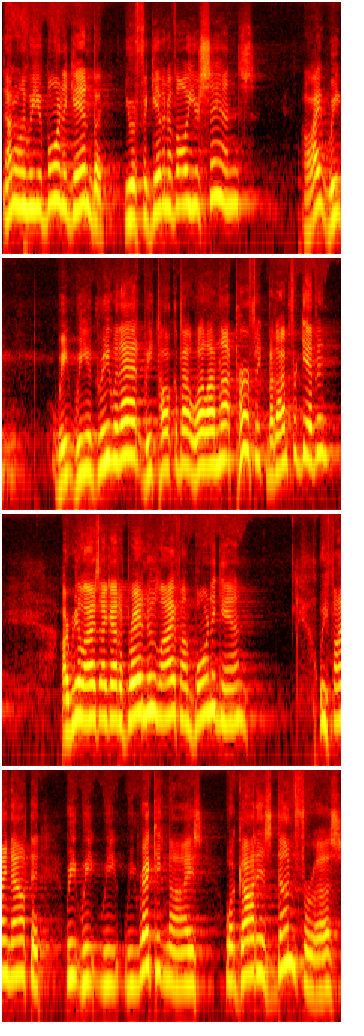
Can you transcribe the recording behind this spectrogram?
Not only were you born again, but you were forgiven of all your sins. All right, we, we, we agree with that. We talk about, well, I'm not perfect, but I'm forgiven. I realize I got a brand new life. I'm born again. We find out that we, we, we, we recognize what God has done for us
